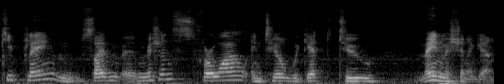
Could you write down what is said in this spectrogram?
keep playing the side uh, missions for a while until we get to main mission again,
